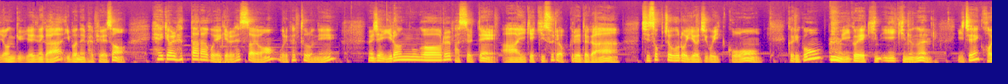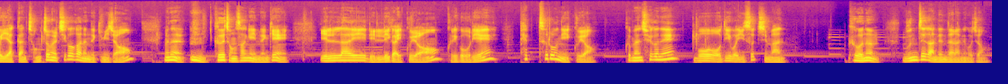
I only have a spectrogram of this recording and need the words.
연구 얘네가 이번에 발표해서 해결했다라고 얘기를 했어요 우리 팩트론이 이제 이런 거를 봤을 때, 아, 이게 기술의 업그레이드가 지속적으로 이어지고 있고, 그리고 이거의 기, 이 기능은 이제 거의 약간 정점을 찍어가는 느낌이죠. 그러면 그 정상에 있는 게 일라이 릴리가 있고요. 그리고 우리의 펩트론이 있고요. 그러면 최근에 뭐 어디 뭐 있었지만, 그거는 문제가 안 된다라는 거죠.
